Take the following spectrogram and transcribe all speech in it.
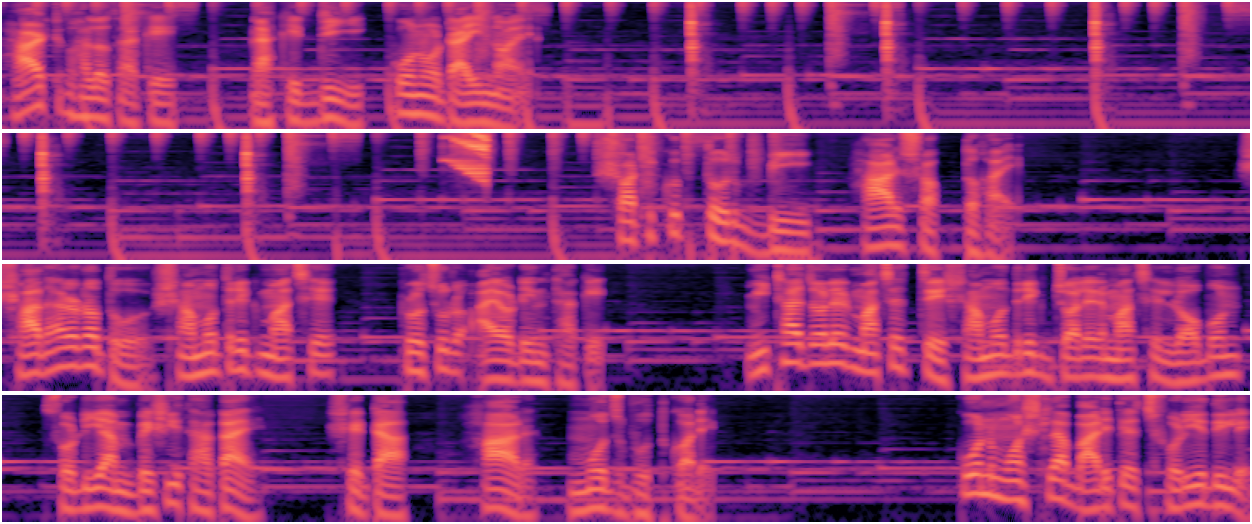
হার্ট ভালো থাকে। নাকি ডি, কোনোটাই নয়। সঠিক উত্তর বি, হাড় শক্ত হয়। সাধারণত সামুদ্রিক মাছে প্রচুর আয়োডিন থাকে। মিঠা জলের মাছের চেয়ে সামুদ্রিক জলের মাছে লবণ সোডিয়াম বেশি থাকায় সেটা হাড় মজবুত করে। কোন মশলা বাড়িতে ছড়িয়ে দিলে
